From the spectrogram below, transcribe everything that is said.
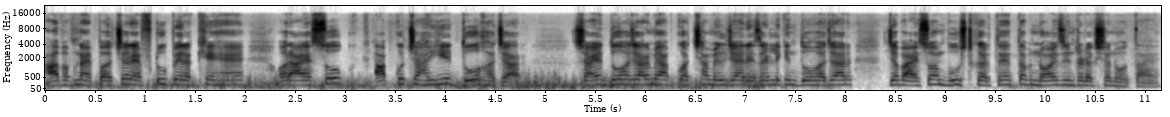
आप अपना अपर्चर एफ़ टू पे रखे हैं और ISO आपको चाहिए 2000 शायद 2000 में आपको अच्छा मिल जाए रिज़ल्ट लेकिन 2000 जब ISO हम बूस्ट करते हैं, तब नॉइज़ इंट्रोडक्शन होता है।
